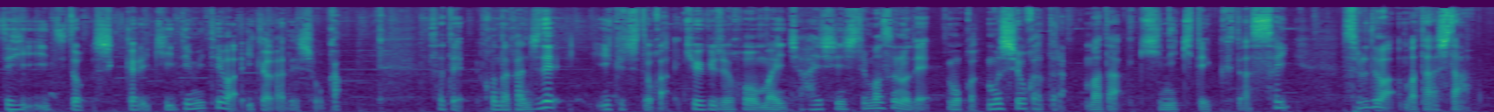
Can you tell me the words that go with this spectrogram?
是非一度しっかり聞いてみてはいかがでしょうか。さてこんな感じで育児とか教育情報を毎日配信してますのでもしよかったらまた聞きに来てください。それではまた明日。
